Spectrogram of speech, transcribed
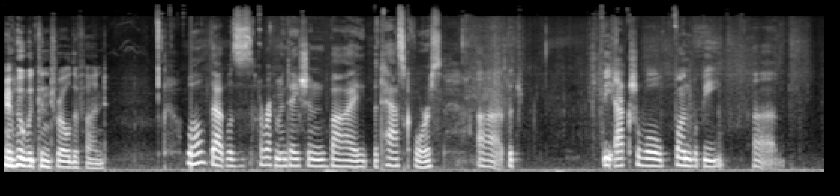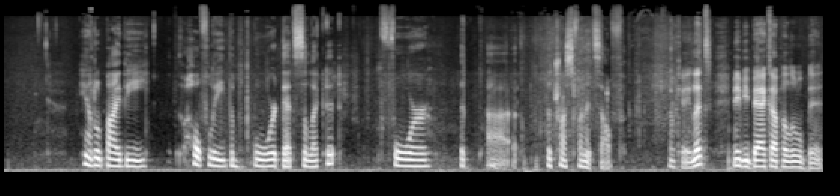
And who would control the fund? Well, that was a recommendation by the task force. Uh, the, the actual fund would be uh, handled by the, hopefully, the board that's selected for the, uh, the trust fund itself. Okay, let's maybe back up a little bit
